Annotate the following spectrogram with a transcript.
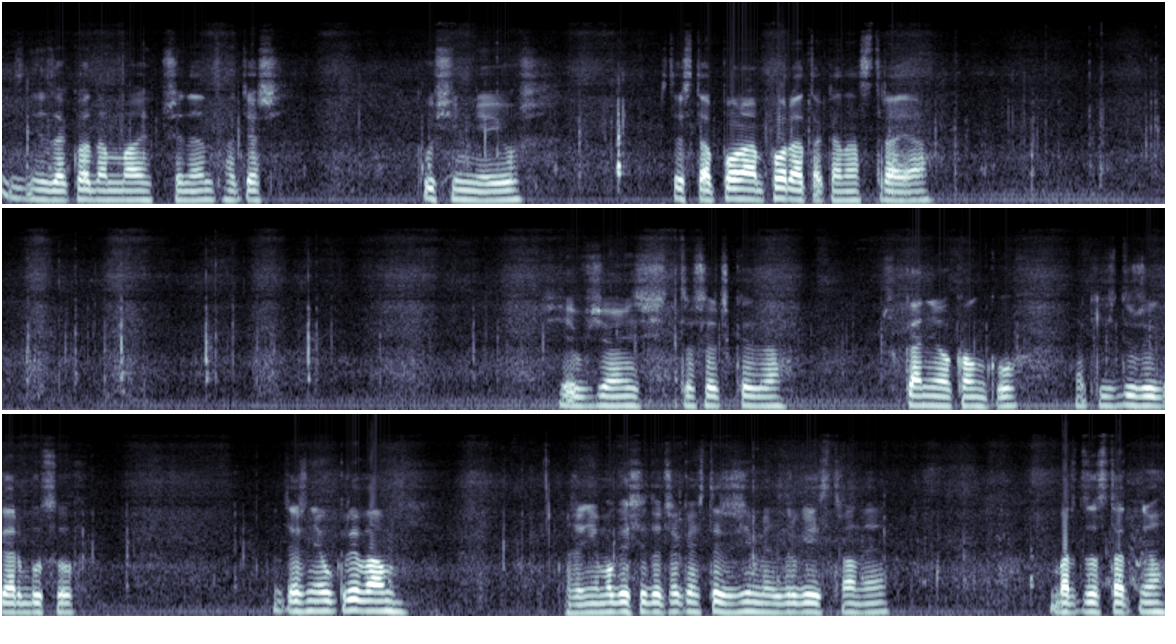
Nie zakładam małych przynęt, chociaż kusi mnie już. To jest ta pora, pora taka nastraja. Się wziąć troszeczkę za szukanie okonków, jakichś dużych garbusów. Chociaż nie ukrywam, że nie mogę się doczekać też zimy z drugiej strony. Bardzo ostatnio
